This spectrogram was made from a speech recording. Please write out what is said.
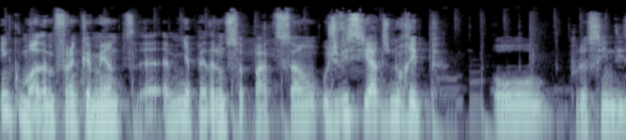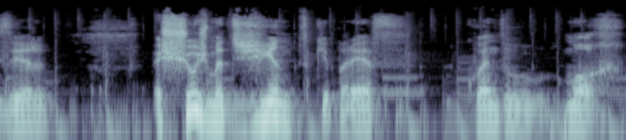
incomoda-me, francamente, a, a minha pedra no sapato são os viciados no RIP, ou, por assim dizer, a chusma de gente que aparece quando morre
